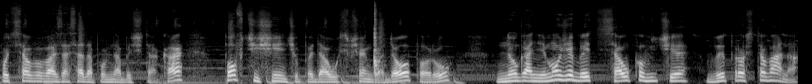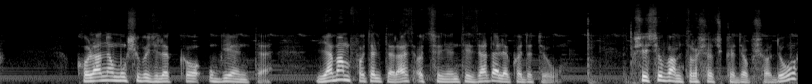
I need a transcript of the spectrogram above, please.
podstawowa zasada powinna być taka: po wciśnięciu pedału sprzęgła do oporu, noga nie może być całkowicie wyprostowana. Kolano musi być lekko ugięte. Ja mam fotel teraz odsunięty za daleko do tyłu. Przysuwam troszeczkę do przodu.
